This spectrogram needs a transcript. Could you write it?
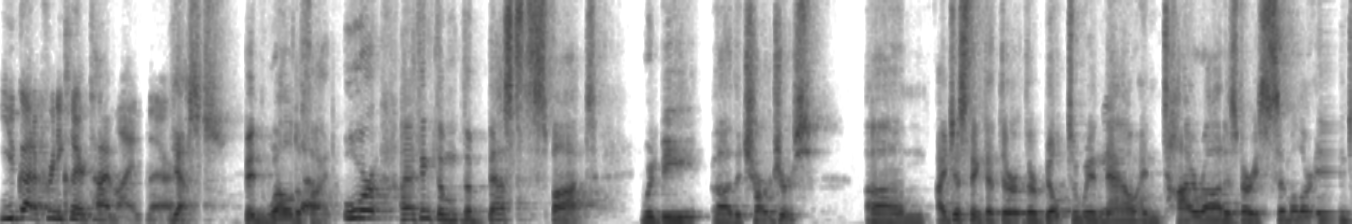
you've got a pretty clear timeline there yes been well defined yeah. or i think the the best spot would be uh, the chargers um, I just think that they're they're built to win now, and Tyrod is very similar. And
